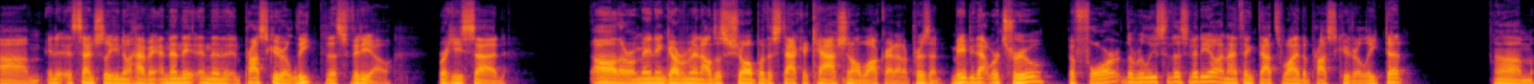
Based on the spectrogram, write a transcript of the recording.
Um, and essentially, you know, having and then they, and then the prosecutor leaked this video where he said, "Oh, the Romanian government, I'll just show up with a stack of cash and I'll walk right out of prison." Maybe that were true before the release of this video, and I think that's why the prosecutor leaked it. Um,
